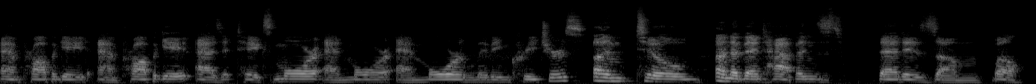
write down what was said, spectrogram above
and propagate and propagate as it takes more and more and more living creatures until an event happens that is, um, well,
